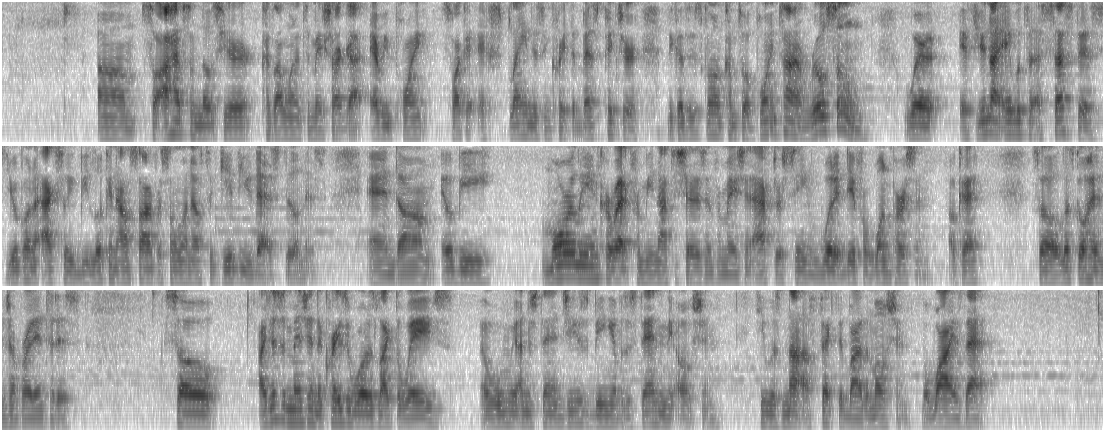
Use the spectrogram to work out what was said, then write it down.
Um, so I have some notes here because I wanted to make sure I got every point so I could explain this and create the best picture because it's going to come to a point in time real soon where if you're not able to assess this, you're going to actually be looking outside for someone else to give you that stillness. And um, it'll be morally incorrect for me not to share this information after seeing what it did for one person, okay? So let's go ahead and jump right into this. So I just mentioned the crazy world is like the waves. And when we understand Jesus being able to stand in the ocean, he was not affected by the motion. But why is that?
